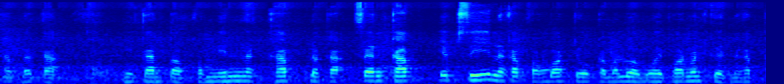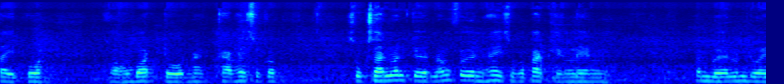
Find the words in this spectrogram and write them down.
ครับแล้วก็มีการตอบคอมเมนต์นะครับ แล้วก็แฟนคลับ FC นะครับของบอสโจก็มาร่วมอวยพรวันเกิดนะครับใต้โพสของบอสโจนะครับให้สุขสุขสันต์วันเกิดน้องเฟิร์นให้สุขภาพแข็งแรง ร่ำรวยร่ำรวย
